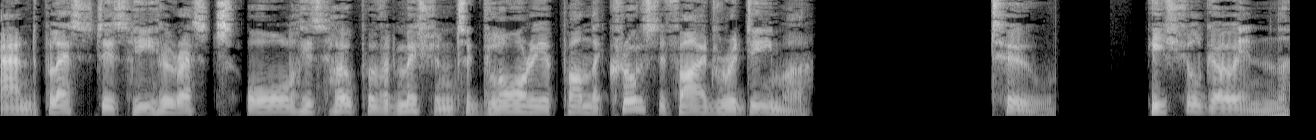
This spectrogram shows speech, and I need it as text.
and blessed is he who rests all his hope of admission to glory upon the crucified Redeemer. 2. He shall go in.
